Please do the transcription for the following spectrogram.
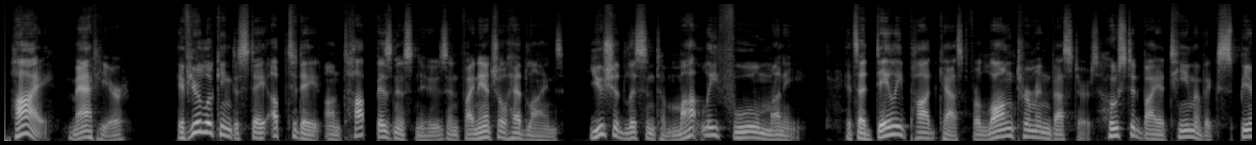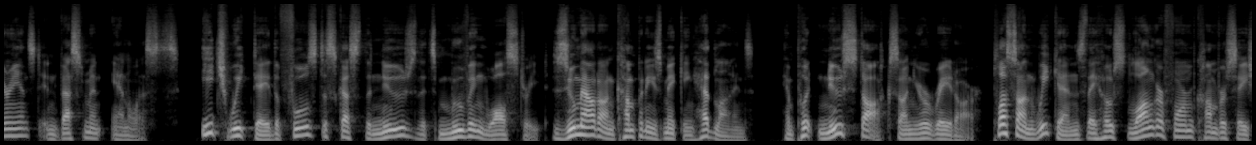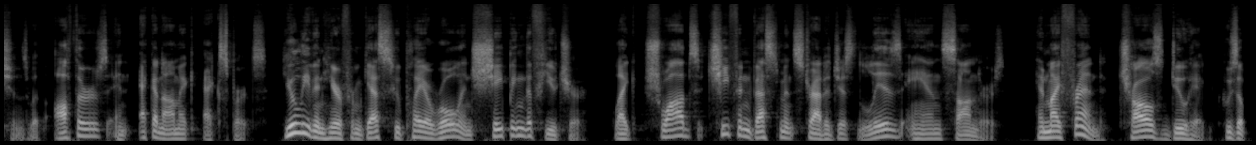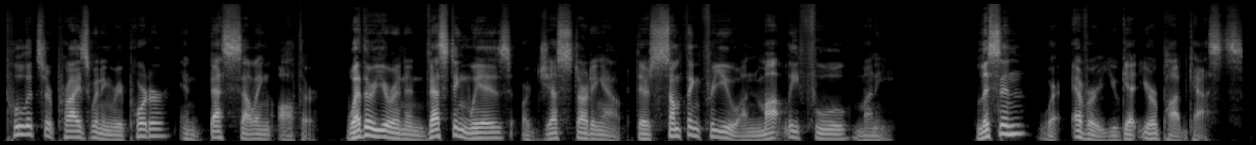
Hi, Matt here. If you're looking to stay up to date on top business news and financial headlines, you should listen to Motley Fool Money. It's a daily podcast for long term investors hosted by a team of experienced investment analysts. Each weekday, the Fools discuss the news that's moving Wall Street, zoom out on companies making headlines, and put new stocks on your radar. Plus, on weekends, they host longer form conversations with authors and economic experts. You'll even hear from guests who play a role in shaping the future, like Schwab's chief investment strategist Liz Ann Sonders, and my friend Charles Duhigg, who's a Pulitzer Prize winning reporter and best selling author. Whether you're an investing whiz or just starting out, there's something for you on Motley Fool Money. Listen wherever you get your podcasts.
